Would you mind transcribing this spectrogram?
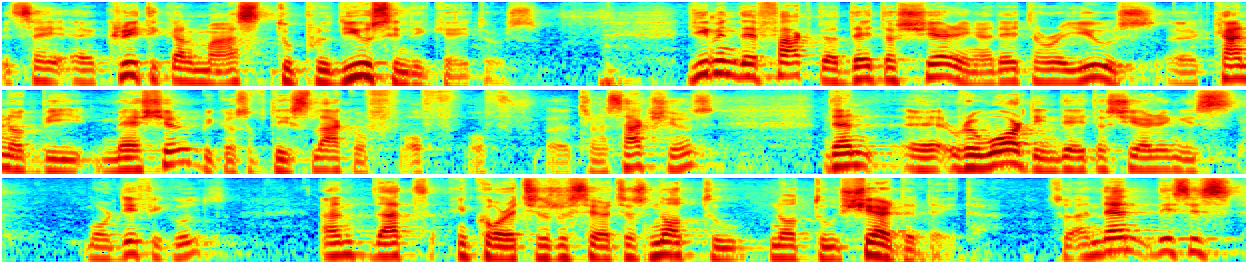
let's say, a critical mass to produce indicators. Given the fact that data sharing and data reuse uh, cannot be measured because of this lack of, of, of uh, transactions, then uh, rewarding data sharing is more difficult and that encourages researchers not to, not to share the data. So, and then this is,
